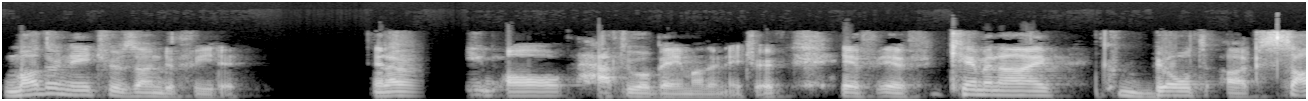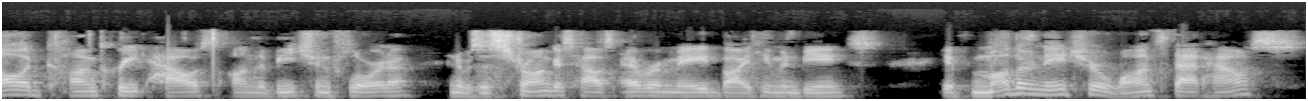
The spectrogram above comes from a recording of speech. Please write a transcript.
Mother Nature is undefeated. And I we all have to obey Mother Nature. If, if, if Kim and I built a solid concrete house on the beach in Florida and it was the strongest house ever made by human beings, if Mother Nature wants that house,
